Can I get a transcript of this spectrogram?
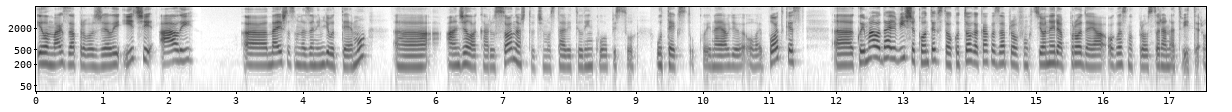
Elon Musk zapravo želi ići, ali uh, naišla sam na zanimljivu temu Angela Carusona, što ćemo staviti link u opisu u tekstu koji najavljuje ovaj podcast, koji malo daje više konteksta oko toga kako zapravo funkcionira prodaja oglasnog prostora na Twitteru.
